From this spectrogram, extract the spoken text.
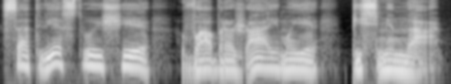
соответствующие воображаемые письмена —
